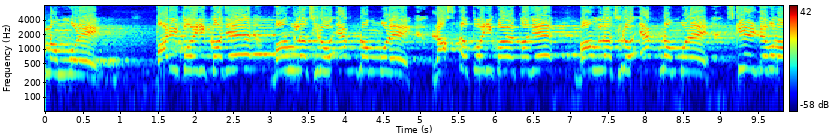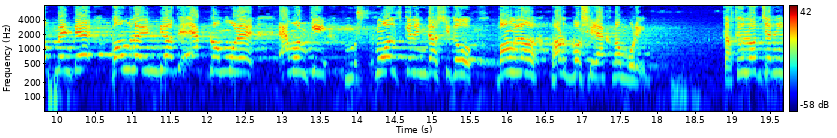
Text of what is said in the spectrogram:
নম্বরে। বাড়ি তৈরি কাজে, বাংলা ছিল এক নম্বরে। রাস্তা তৈরি করার কাজে, বাংলা ছিল এক নম্বরে। স্কিল ডেভেলপমেন্টে বাংলা ইন্ডিয়াতে এক নম্বরে। এমনকি স্মল স্কেল ইন্ডাস্ট্রিতেও বাংলা ভারতবর্ষের এক নম্বরে। তাতেও লজ্জা নেই।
